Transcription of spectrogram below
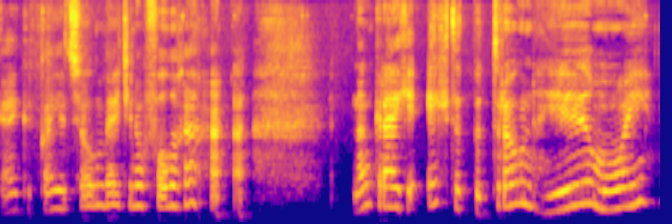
kijken kan je het zo een beetje nog volgen? Dan krijg je echt het patroon heel mooi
